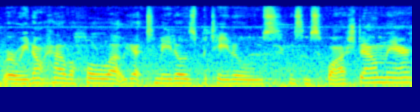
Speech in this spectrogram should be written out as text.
where we don't have a whole lot. We got tomatoes, potatoes, and some squash down there.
